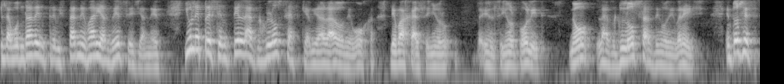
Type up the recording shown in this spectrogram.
la, bondad de entrevistarme varias veces, Janet. Yo le presenté las glosas que había dado de, boja, baja el señor, el señor Polit, ¿no? Las glosas de Odebrecht. Entonces,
